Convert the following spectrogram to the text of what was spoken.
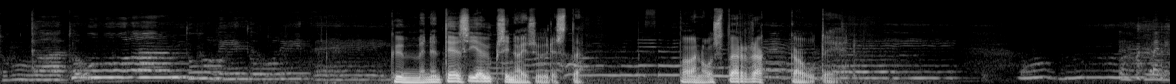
Tulla tuulan tuli tuli tei. Kymmenen teesiä yksinäisyydestä. Panosta rakkauteen. Meni.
